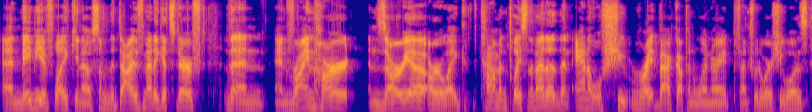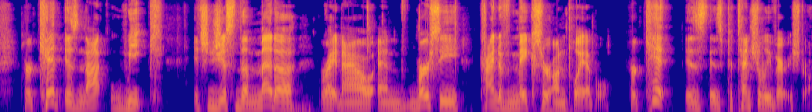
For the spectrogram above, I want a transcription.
and maybe if like you know some of the dive meta gets nerfed, then and Reinhardt and Zarya are like commonplace in the meta, then Ana will shoot right back up and win rate, potentially to where she was. Her kit is not weak. It's just the meta right now, and Mercy kind of makes her unplayable. Her kit is is potentially very strong.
